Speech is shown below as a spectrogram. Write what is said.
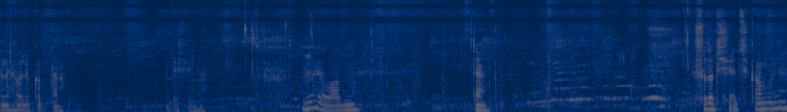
Чи не гелікоптер? Якась фігня. Ну і ладно. Так. Що тут ще цікавого є?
